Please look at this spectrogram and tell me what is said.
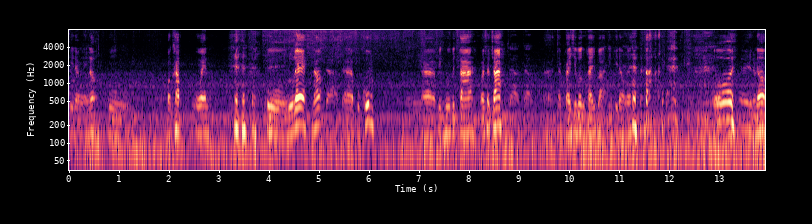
พี่น้องเลยเนาะผู้บังคับโอเวนผู้ดูแลเนาะเจ้าเอ่อผู้คุมอ่าเป็นหูเป็นตาวัชชาเจ้าเจ้าอ่าจากไปชิเบิ้งไทยบาทนี่พี่น้องเลยโอ้ยเนาะ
